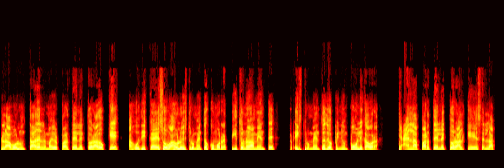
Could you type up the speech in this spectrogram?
la voluntad de la mayor parte del electorado que adjudica eso bajo los instrumentos, como repito nuevamente, instrumentos de opinión pública. Ahora, ya en la parte electoral, que es la,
